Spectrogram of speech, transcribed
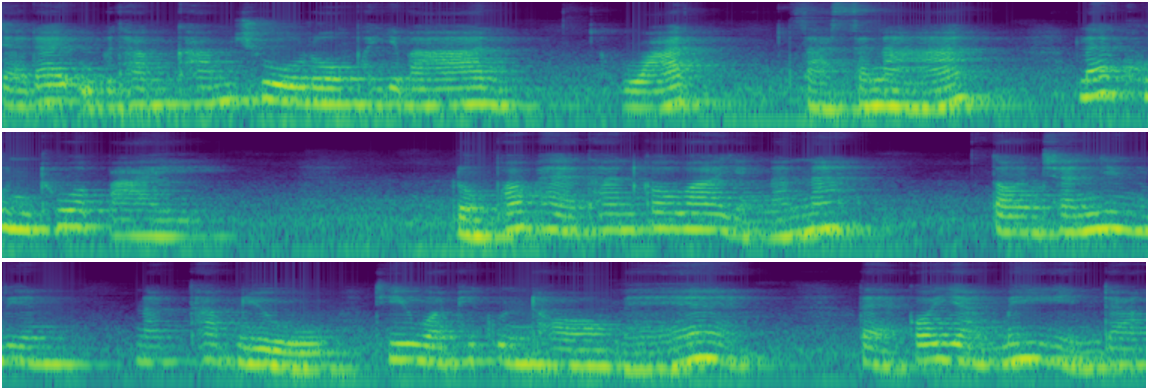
จะได้อุปถัมภ์ค้ำชูโรงพยาบาล วัด ศาสนา และคุณทั่วไป หลวงพ่อแพรท่านก็ว่าอย่างนั้นนะ ตอนฉันยังเรียนนักธรรมอยู่ที่วัดพิกุลทองแหม แต่ก็ยังไม่เห็นดัง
